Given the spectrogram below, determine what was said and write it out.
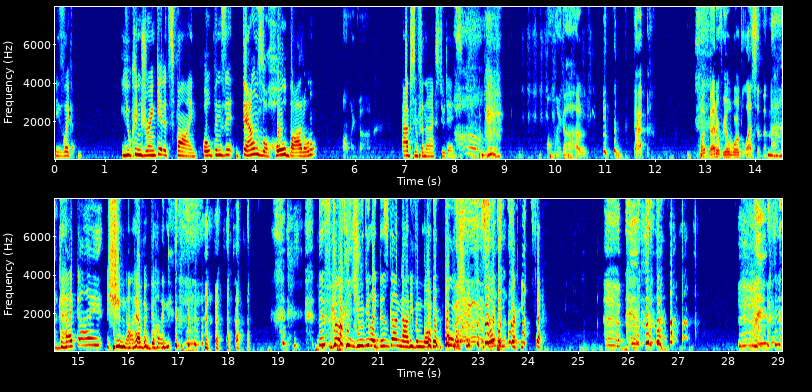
he's like you can drink it it's fine opens it downs the whole bottle Oh my god. absent for the next two days oh my god. That. What better real world lesson than that? that guy should not have a gun this gun you would be like this gun not even loaded boom shoots his fucking brains out.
